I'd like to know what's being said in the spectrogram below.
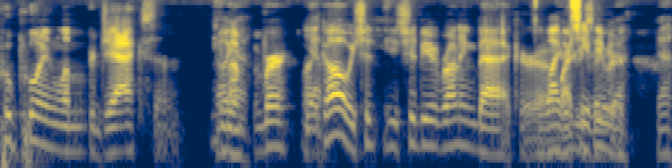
poo pooing Lamar Jackson. Oh, yeah. remember? Like, oh, he should he should be a running back or a Wide wide, receiver, receiver. yeah. Yeah.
